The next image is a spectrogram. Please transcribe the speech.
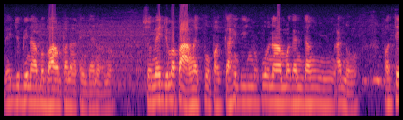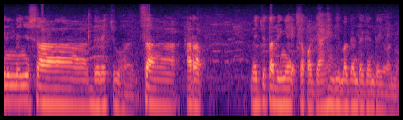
medyo binababaan pa natin gano'n, no? So, medyo mapangit po pagka hindi mo po na magandang, ano, pag tiningnan nyo sa diretsuhan, sa harap, medyo tabingi kapag ah, hindi maganda-ganda yun, no?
